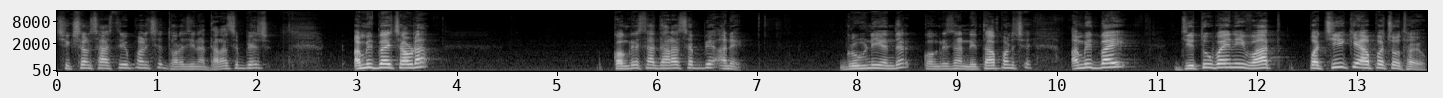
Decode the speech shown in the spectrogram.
શિક્ષણ શાસ્ત્રી પણ છે, ધોરાજીના ધારાસભ્ય છે, અમિતભાઈ ચાવડા, કોંગ્રેસના ધારાસભ્ય અને ગૃહની અંદર કોંગ્રેસના નેતા પણ છે. અમિતભાઈ, જીતુભાઈની વાત પછી કે અપચો થયો?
